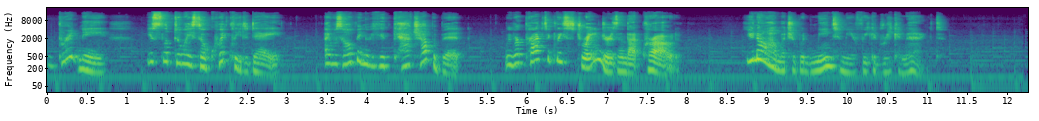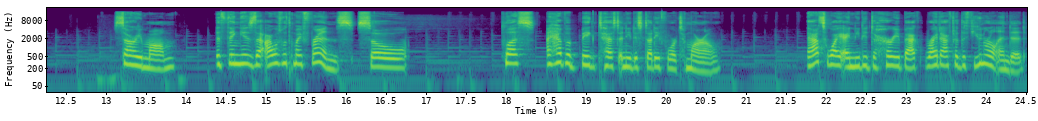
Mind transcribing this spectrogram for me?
Brittany, you slipped away so quickly today. I was hoping we could catch up a bit. We were practically strangers in that crowd. You know how much it would mean to me if we could reconnect. Sorry, Mom. The thing is that I was with my friends, so. Plus, I have a big test I need to study for tomorrow. That's why I needed to hurry back right after the funeral ended.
